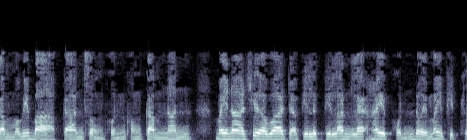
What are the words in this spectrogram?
กรรมวิบากการส่งผลของกรรมนั้น ไม่น่าเชื่อว่าจะพิลึกพิลั่นและให้ผลโดยไม่ผิดพล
